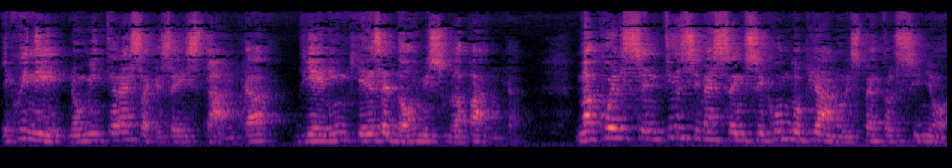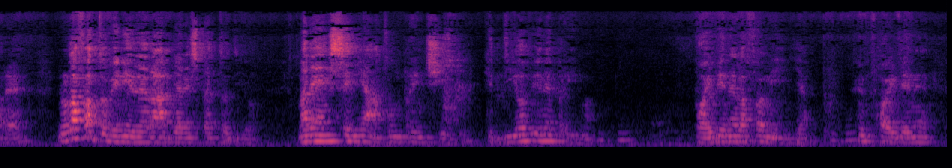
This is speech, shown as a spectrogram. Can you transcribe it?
E quindi non mi interessa che sei stanca, vieni in chiesa e dormi sulla panca. Ma quel sentirsi messa in secondo piano rispetto al Signore non l'ha fatto venire rabbia rispetto a Dio, ma le ha insegnato un principio, che Dio viene prima, poi viene la famiglia, e poi viene...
